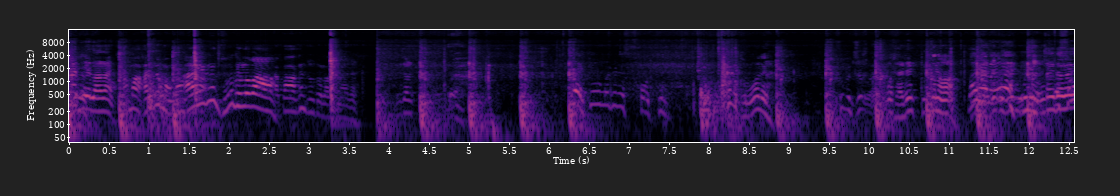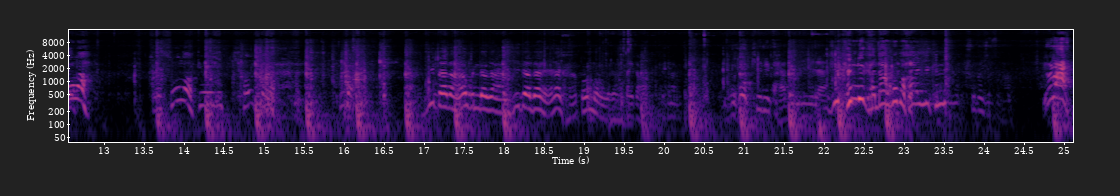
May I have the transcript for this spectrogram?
阿去拿来。他妈还有嘛？还有根猪头了吧？八根猪头拿来的，有点。哎，给我这个草皮，抽不住嘞，抽不住。我晒的，你等哈。来来来来，锁了，我锁了，给我敲起来。你在那闻到噻，你在那那看帮忙噻，逮到。我肯定看到你了。你肯定看到我不喊，你肯定。又来，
